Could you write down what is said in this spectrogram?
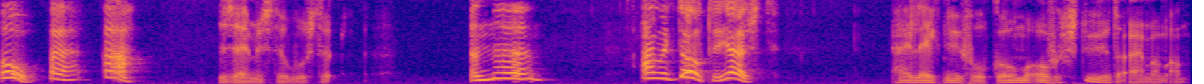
Oh, ah, ah, zei Mr. Woester. een eh, anekdote, juist. Hij leek nu volkomen overstuur, de arme man.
